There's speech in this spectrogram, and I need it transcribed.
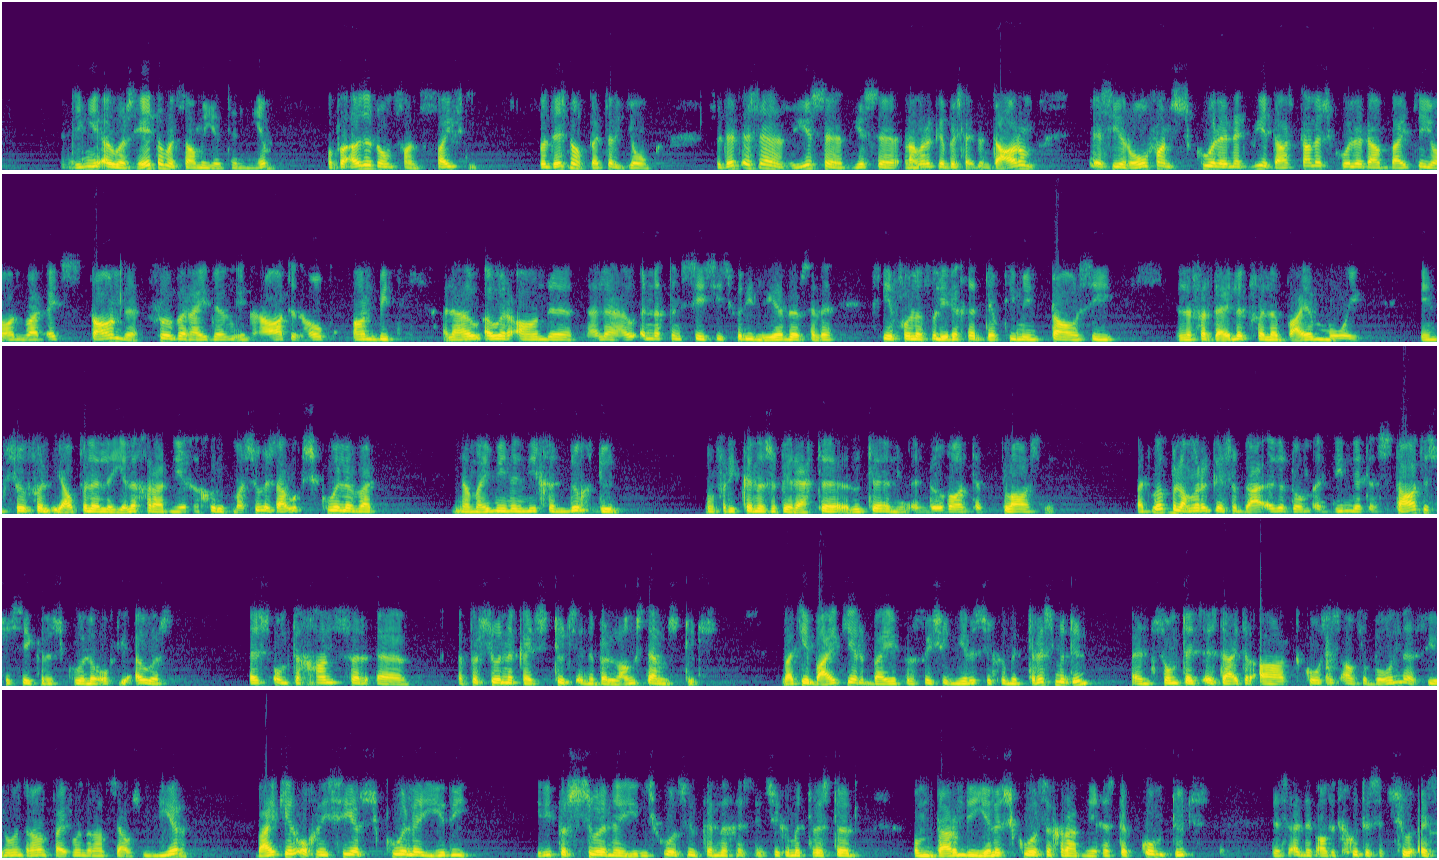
indien jy ouers het om dit saam met jou te neem op 'n ouderdom van 15 want dit is nog bitter jonk. So dit is 'n reuse reuse belangrike besluit en daarom is die rol van skole en ek weet daar's talle skole daar buite Johan wat uitstaande voorbereiding en raad en hulp aanbied. Hulle hou oueraande hulle hou inligtingssessies vir die leerders hulle gee volle volledige dokumentasie. Hulle verduidelik vir hulle baie mooi en soveel help hulle hulle hele graad 9 groep, maar so is daar ook skole wat na my mening nie genoeg doen om vir die kinders op die regte roete in in loopbaan te plaas nie. Wat ook belangrik is op daai ouderdom indien dit in staat is vir sekere skole of die ouers is om te gaan vir 'n uh, 'n persoonlikheidstoets en 'n belangstellingstoets wat jy baie keer by 'n professionele psigometris moet doen. En soms is daar uiteraard kostes aan verbonde, R400, R500 selfs meer. Baie keer organiseer skole hierdie hierdie persone, hierdie skoolsielkundiges en psigometriste om daarom die hele skool se graad 9 te kom toets. Dis eintlik altyd goed as dit so is.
